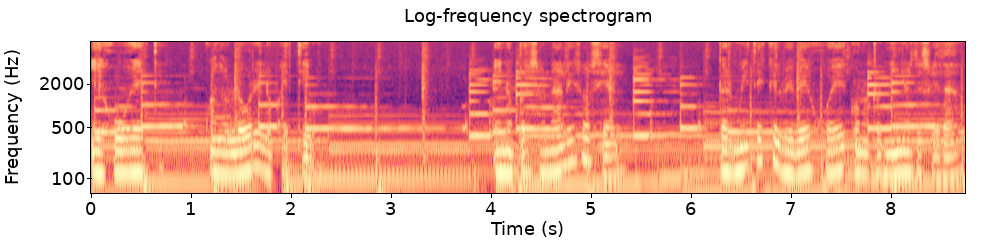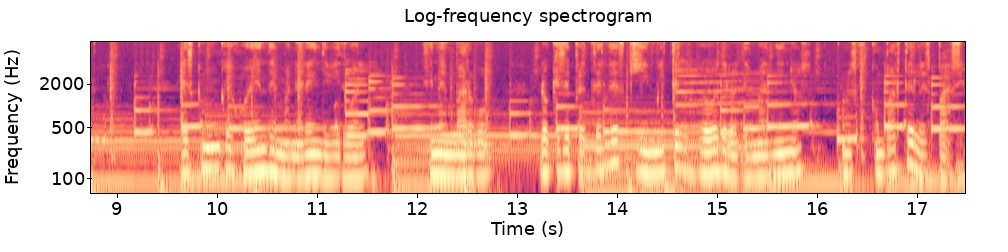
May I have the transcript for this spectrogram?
y juguete cuando logre el objetivo. En lo personal y social, permite que el bebé juegue con otros niños de su edad. Es común que jueguen de manera individual. Sin embargo, lo que se pretende es que imite los juegos de los demás niños con los que comparte el espacio.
